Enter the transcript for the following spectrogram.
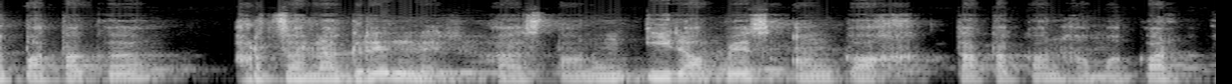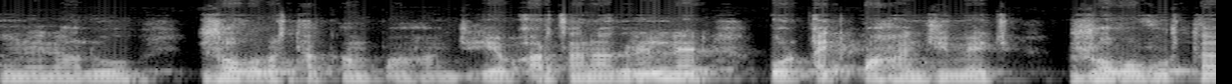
նպատակը արձանագրելն էր Հայաստանում իրապես անկախ դատական համակարգ ունենալու ժողովրդական պահանջը եւ արձանագրելն էր, որ այդ պահանջի մեջ ժողովուրդը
